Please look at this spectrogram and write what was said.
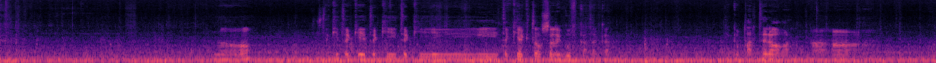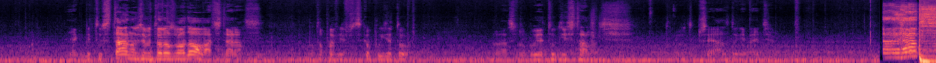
No. Jest taki, taki, taki, taki, taki jak to, szeregówka taka. Tylko parterowa. Aha. Jakby tu stanąć, żeby to rozładować teraz. Bo to pewnie wszystko pójdzie tu. Teraz spróbuję tu gdzieś stanąć. Tylko, że tu przejazdu nie będzie. To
